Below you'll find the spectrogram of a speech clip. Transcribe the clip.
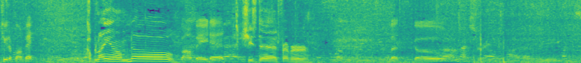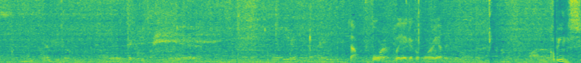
Flambe. Kablam! No! Flambe dead. She's dead forever. Let's go. Tap four. Play a Gecko Moria. Cool beans.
